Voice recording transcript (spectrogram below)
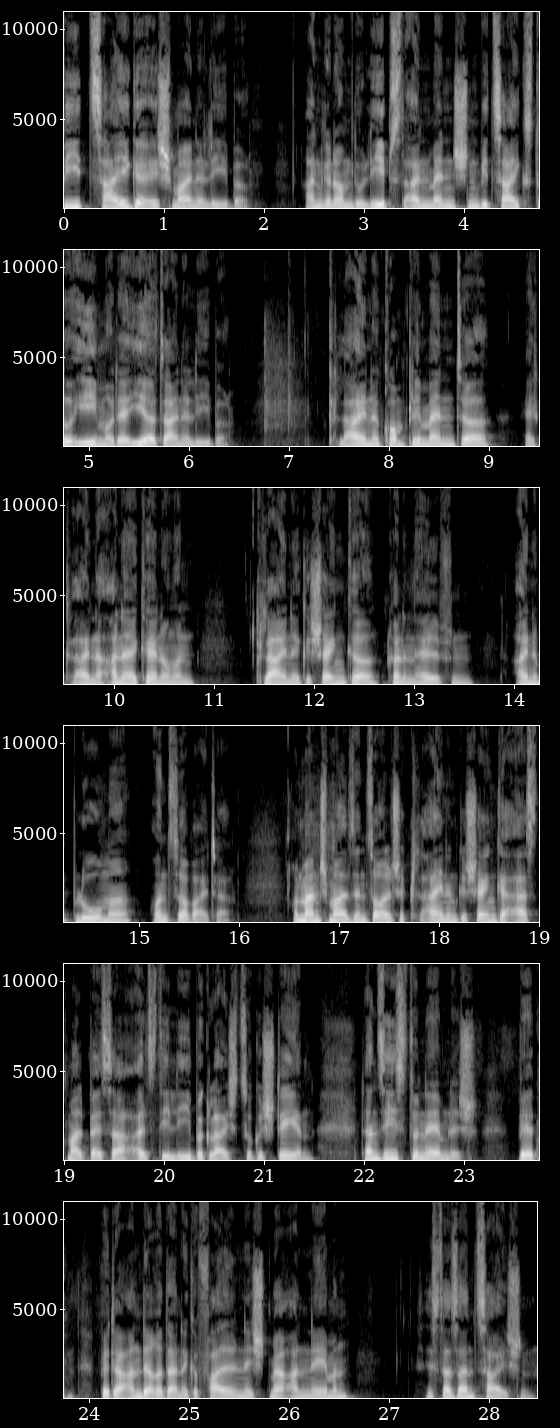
Wie zeige ich meine Liebe? Angenommen, du liebst einen Menschen, wie zeigst du ihm oder ihr deine Liebe? Kleine Komplimente, äh, kleine Anerkennungen, kleine Geschenke können helfen, eine Blume und so weiter. Und manchmal sind solche kleinen Geschenke erstmal besser, als die Liebe gleich zu gestehen. Dann siehst du nämlich, wird, wird der andere deine Gefallen nicht mehr annehmen, ist das ein Zeichen.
